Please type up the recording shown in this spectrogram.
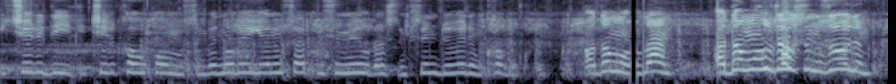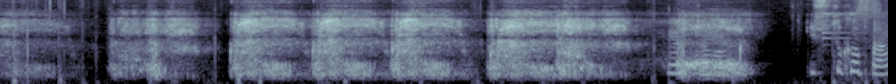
İçeri değil, içeri kabuk olmasın. Ben oraya yarım saat düşünmeye uğraştım. Seni döverim kabuk. Adam ol lan. Adam olacaksınız oğlum. Evet tamam. Üstü kapa.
